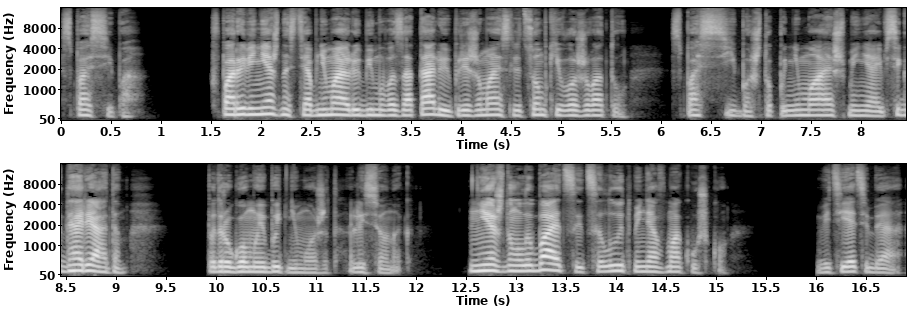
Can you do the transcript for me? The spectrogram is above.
Спасибо. В порыве нежности обнимаю любимого за талию и прижимаюсь лицом к его животу. Спасибо, что понимаешь меня и всегда рядом — по-другому и быть не может, лисенок. Нежно улыбается и целует меня в макушку. Ведь я тебя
